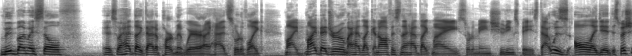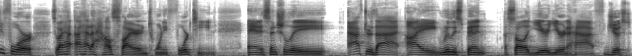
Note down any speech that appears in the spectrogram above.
lived by myself. Uh, So I had like that apartment where I had sort of like my my bedroom. I had like an office and I had like my sort of main shooting space. That was all I did, especially for. So I, ha- I had a house fire in 2014, and essentially after that, I really spent a solid year, year and a half, just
